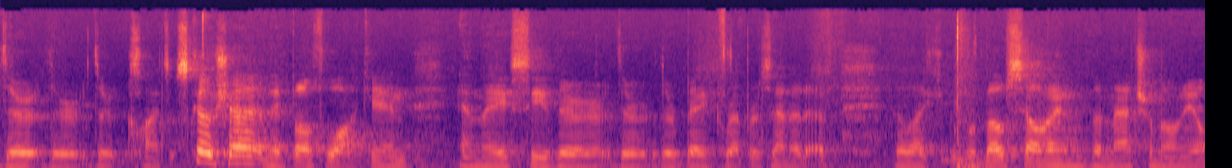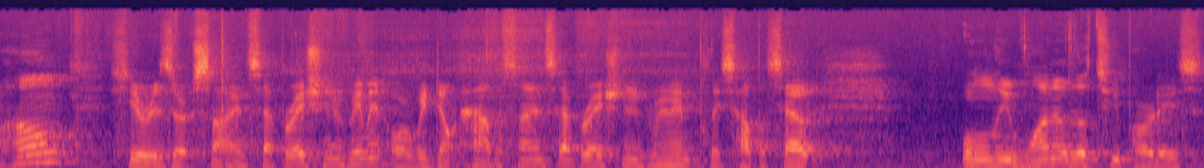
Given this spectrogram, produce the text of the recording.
they're, they're they're clients of Scotia, and they both walk in and they see their their, their bank representative. They're like, we're both selling the matrimonial home. Here is our signed separation agreement, or we don't have a signed separation agreement. Please help us out. Only one of the two parties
